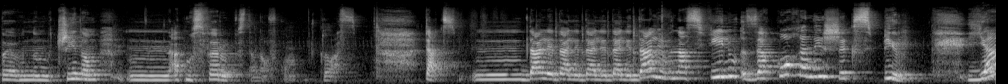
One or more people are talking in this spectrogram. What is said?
певним чином атмосферу і постановку. Клас. Так, далі, далі, далі, далі, далі. В нас фільм Закоханий Шекспір. Я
